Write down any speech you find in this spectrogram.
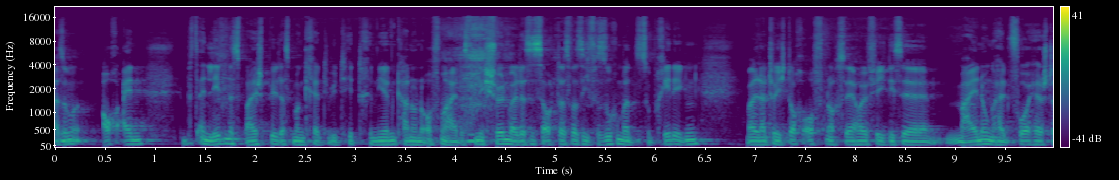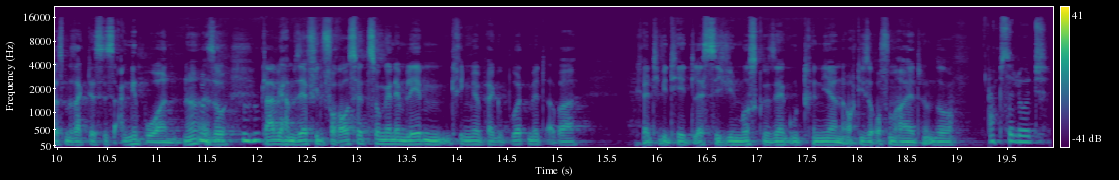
Also auch ein, du bist ein lebendes Beispiel, dass man Kreativität trainieren kann und Offenheit. Das finde ich schön, weil das ist auch das, was ich versuche mal zu predigen, weil natürlich doch oft noch sehr häufig diese Meinung halt vorherrscht, dass man sagt, das ist angeboren. Ne? Also klar, wir haben sehr viele Voraussetzungen im Leben, kriegen wir per Geburt mit, aber Kreativität lässt sich wie ein Muskel sehr gut trainieren, auch diese Offenheit und so. Absolut.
